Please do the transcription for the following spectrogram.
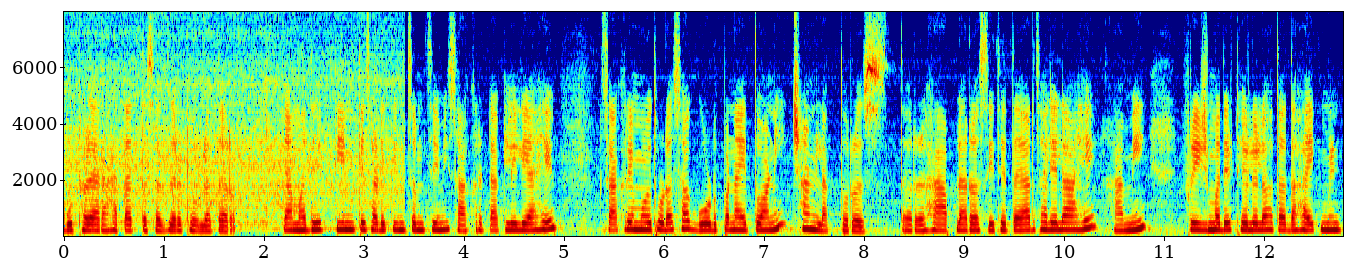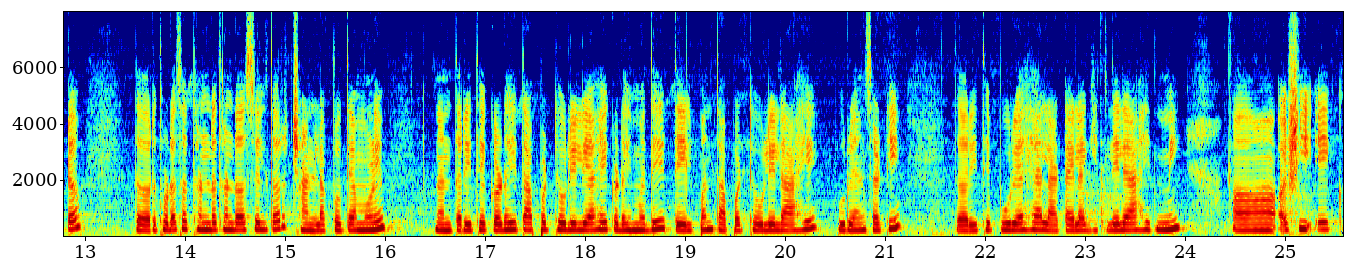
गुठळ्या राहतात तसा जर ठेवला तर. त्यामध्ये तीन ते साडेतीन चमचे मी साखर टाकलेली आहे. साखरेमुळे थोडासा गोडपणा येतो आणि छान लागतो रस. तर हा आपला रस इथे तयार झालेला आहे. हा मी फ्रीजमध्ये ठेवलेला होता दहा एक मिनटं. तर थोडासा थंड थंड असेल तर छान लागतो त्यामुळे. नंतर इथे कढई तापत ठेवलेली आहे. कढईमध्ये तेल पण तापत ठेवलेलं आहे पुऱ्यांसाठी. तर इथे पुऱ्या ह्या लाटायला घेतलेल्या आहेत मी. अशी एक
